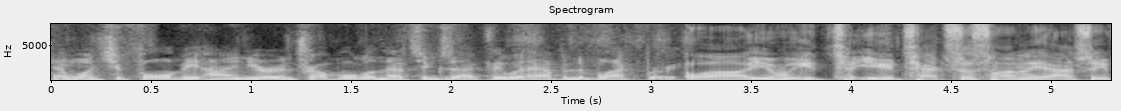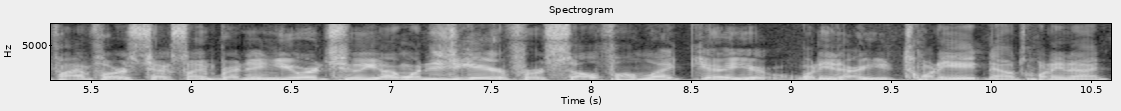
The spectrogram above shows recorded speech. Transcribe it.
and once you fall behind, you're in trouble, and that's exactly what happened to BlackBerry. Well, you, we could t- you can text us on the Ashley Fine Floors text line. Brendan, you were too young. When did you get your first cell phone? Like, uh, you're what are you? Are you 28 now? 29?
